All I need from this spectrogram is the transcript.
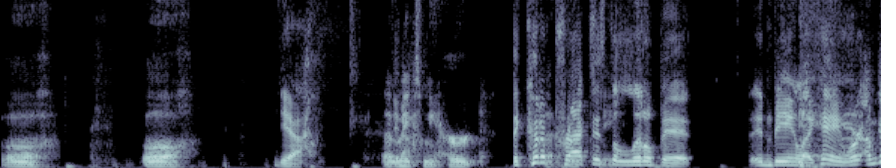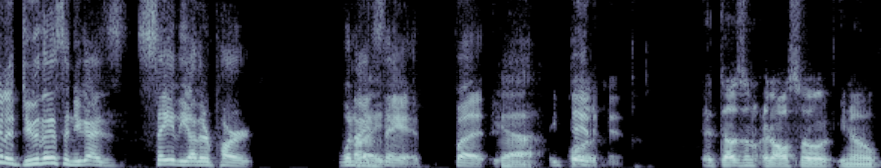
oh, oh. Yeah. That Yeah. makes me hurt. They could have That practiced a little bit in being like, hey, we're I'm gonna do this, and you guys say the other part when I say it. But Yeah. they Well, did It doesn't. It also, you know,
